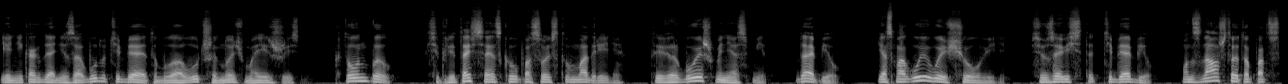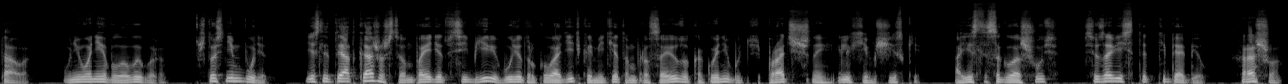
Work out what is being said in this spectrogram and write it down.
я никогда не забуду тебя, это была лучшая ночь в моей жизни». Кто он был? Секретарь советского посольства в Мадриде. Ты вербуешь меня, Смит? Да, Билл. Я смогу его еще увидеть? Все зависит от тебя, Билл. Он знал, что это подстава. У него не было выбора. Что с ним будет? Если ты откажешься, он поедет в Сибирь и будет руководить комитетом профсоюза какой-нибудь прачечной или химчистки. А если соглашусь, все зависит от тебя, Билл. Хорошо.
